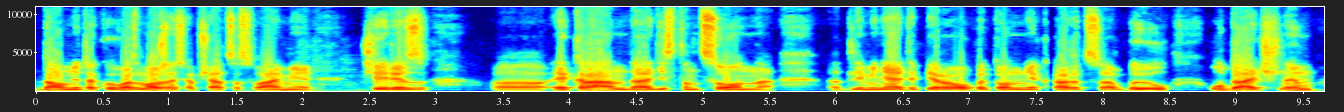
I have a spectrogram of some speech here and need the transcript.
дал мне такую возможность общаться с вами через э, экран, да, дистанционно. Для меня это первый опыт, он, мне кажется, был удачным,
